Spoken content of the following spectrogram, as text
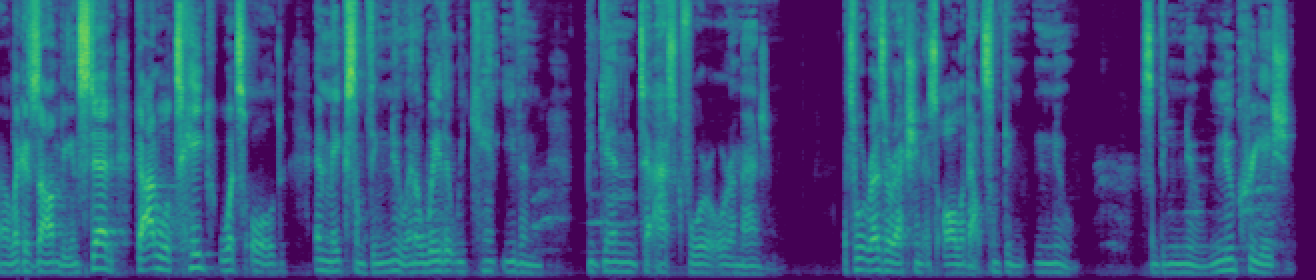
uh, like a zombie. Instead, God will take what's old and make something new in a way that we can't even begin to ask for or imagine. That's what resurrection is all about something new, something new, new creation.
